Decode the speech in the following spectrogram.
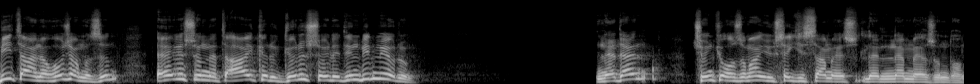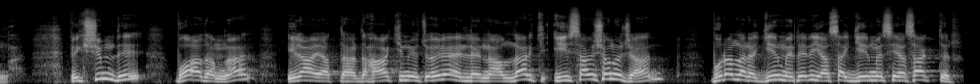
bir tane hocamızın ehli sünnete aykırı görüş söylediğini bilmiyorum. Neden? Çünkü o zaman Yüksek İslam Enstitülerinden mezundu onlar. Peki şimdi bu adamlar ilahiyatlarda hakimiyeti öyle ellerine aldılar ki İhsan Şen Hoca'nın buralara girmeleri yasak, girmesi yasaktır.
